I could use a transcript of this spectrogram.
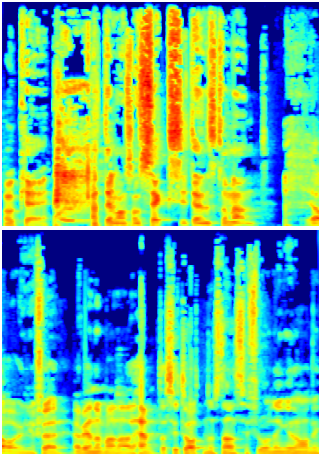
Okej. Att det var en sån sexigt instrument. Ja, ungefär. Jag vet inte om han hade hämtat citaten någonstans ifrån, ingen aning.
